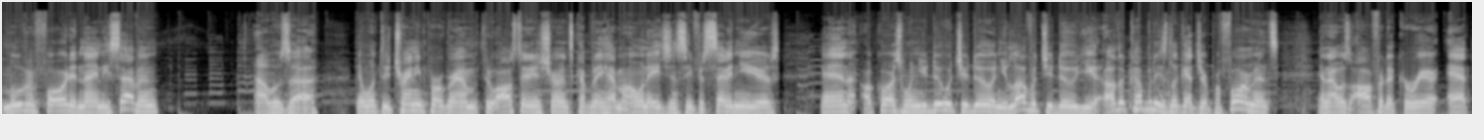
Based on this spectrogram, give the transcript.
Moving forward in 97, I was uh, I went through training program through Allstate Insurance Company. Had my own agency for seven years. And of course, when you do what you do and you love what you do, you, other companies look at your performance. And I was offered a career at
